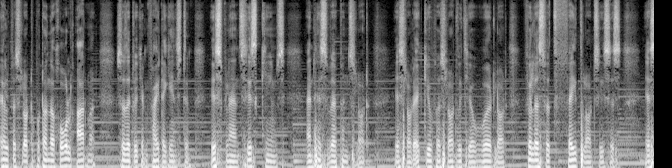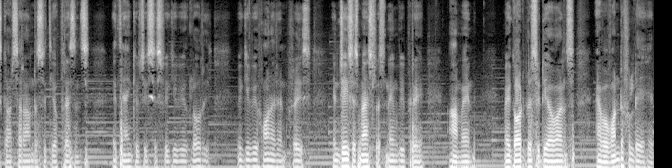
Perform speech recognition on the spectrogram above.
Help us, Lord, to put on the whole armor so that we can fight against him, his plans, his schemes, and his weapons, Lord. Yes, Lord, equip us, Lord, with your word, Lord. Fill us with faith, Lord Jesus. Yes, God, surround us with your presence. We thank you, Jesus. We give you glory. We give you honor and praise. In Jesus' matchless name we pray. Amen. May God bless you, dear ones. Have a wonderful day ahead.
